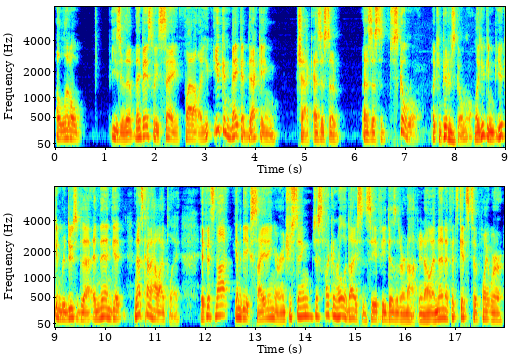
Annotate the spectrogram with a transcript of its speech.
a little easier. They, they basically say flat out like you, you can make a decking check as just a as just a skill roll, a computer hmm. skill roll. Like you can you can reduce it to that and then get and that's kind of how I play. If it's not going to be exciting or interesting, just fucking roll a dice and see if he does it or not, you know. And then if it gets to a point where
